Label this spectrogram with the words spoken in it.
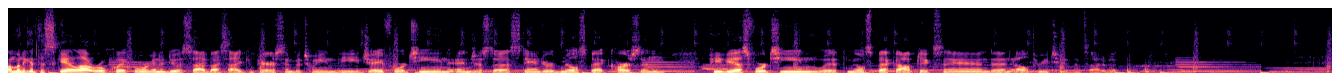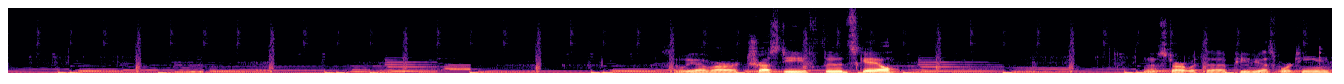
I'm to get the scale out real quick, and we're to do a side-by-side -side comparison between the J14 and just a standard mil-spec Carson PVS 14 with mil-spec optics and an L3 tube inside of it. So we have our trusty food scale. I'm gonna start with the PVS 14.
